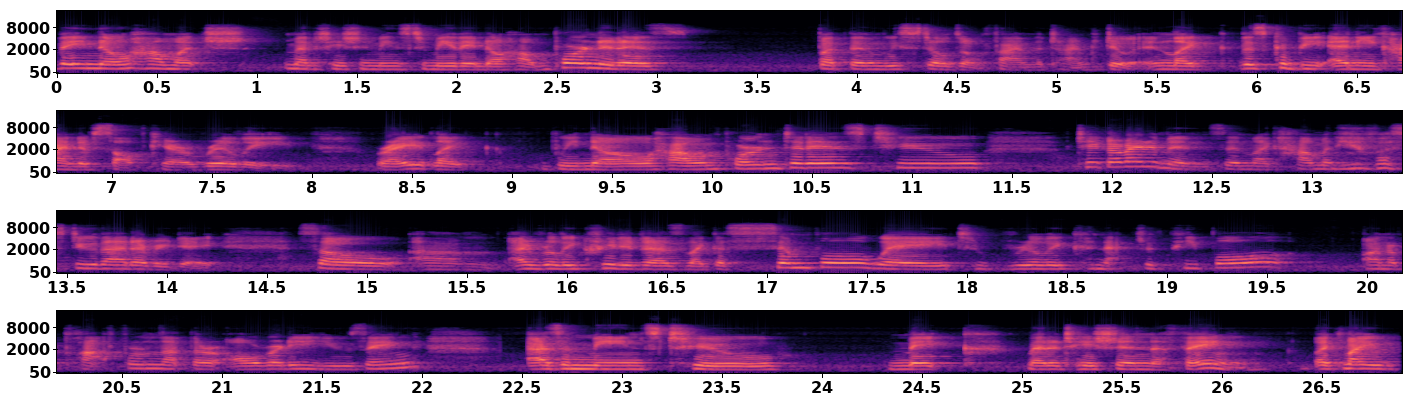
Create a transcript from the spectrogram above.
they know how much meditation means to me they know how important it is but then we still don't find the time to do it. And like this could be any kind of self-care really right? Like we know how important it is to take our vitamins and like how many of us do that every day. So um, i really created it as like a simple way to really connect with people on a platform that they're already using as a means to make meditation a thing. Like my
